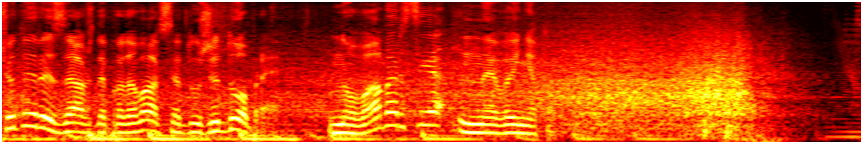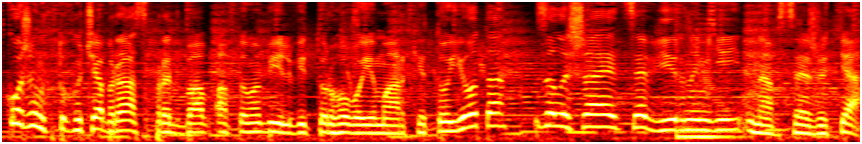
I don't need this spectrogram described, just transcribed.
Rav 4 завжди продавався дуже добре. Нова версія не виняток. Кожен, хто хоча б раз придбав автомобіль від торгової марки Toyota, залишається вірним їй на все життя.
